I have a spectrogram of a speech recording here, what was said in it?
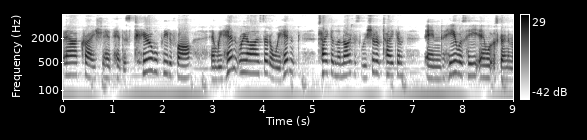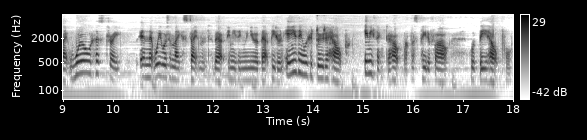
our creche had had this terrible paedophile and we hadn't realised it or we hadn't taken the notice we should have taken, and here was he, and it was going to make world history and that we were to make a statement about anything we knew about Peter and anything we could do to help, anything to help with this paedophile would be helpful.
